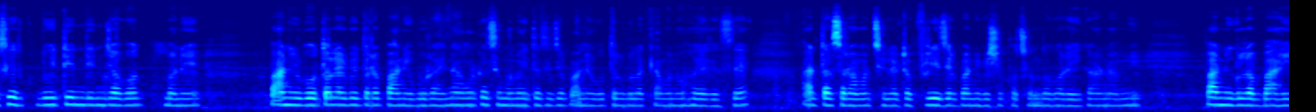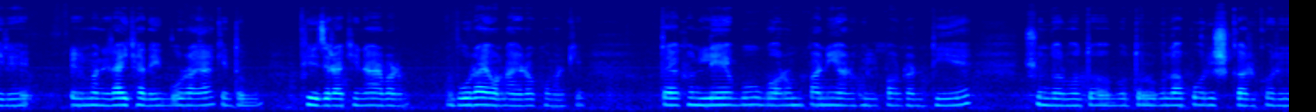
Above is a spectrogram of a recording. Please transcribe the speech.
আজকে দুই তিন দিন যাবৎ মানে পানির বোতলের ভিতরে পানি ভরাই না। আমার কাছে মনে হইতেছে যে পানির বোতলগুলো কেমন হয়ে গেছে। আর তাছাড়া আমার ছেলেটা ফ্রিজের পানি বেশি পছন্দ করে। এই কারণে আমি পানিগুলো বাহিরে মানে রাইখা দিই বোড়ায়া কিন্তু ফ্রিজে রাখি না, আবার বোড়ায়ও না এরকম আর কি। তো এখন লেবু, গরম পানি আর হুইল পাউডার দিয়ে সুন্দর মতো বোতলগুলো পরিষ্কার করে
